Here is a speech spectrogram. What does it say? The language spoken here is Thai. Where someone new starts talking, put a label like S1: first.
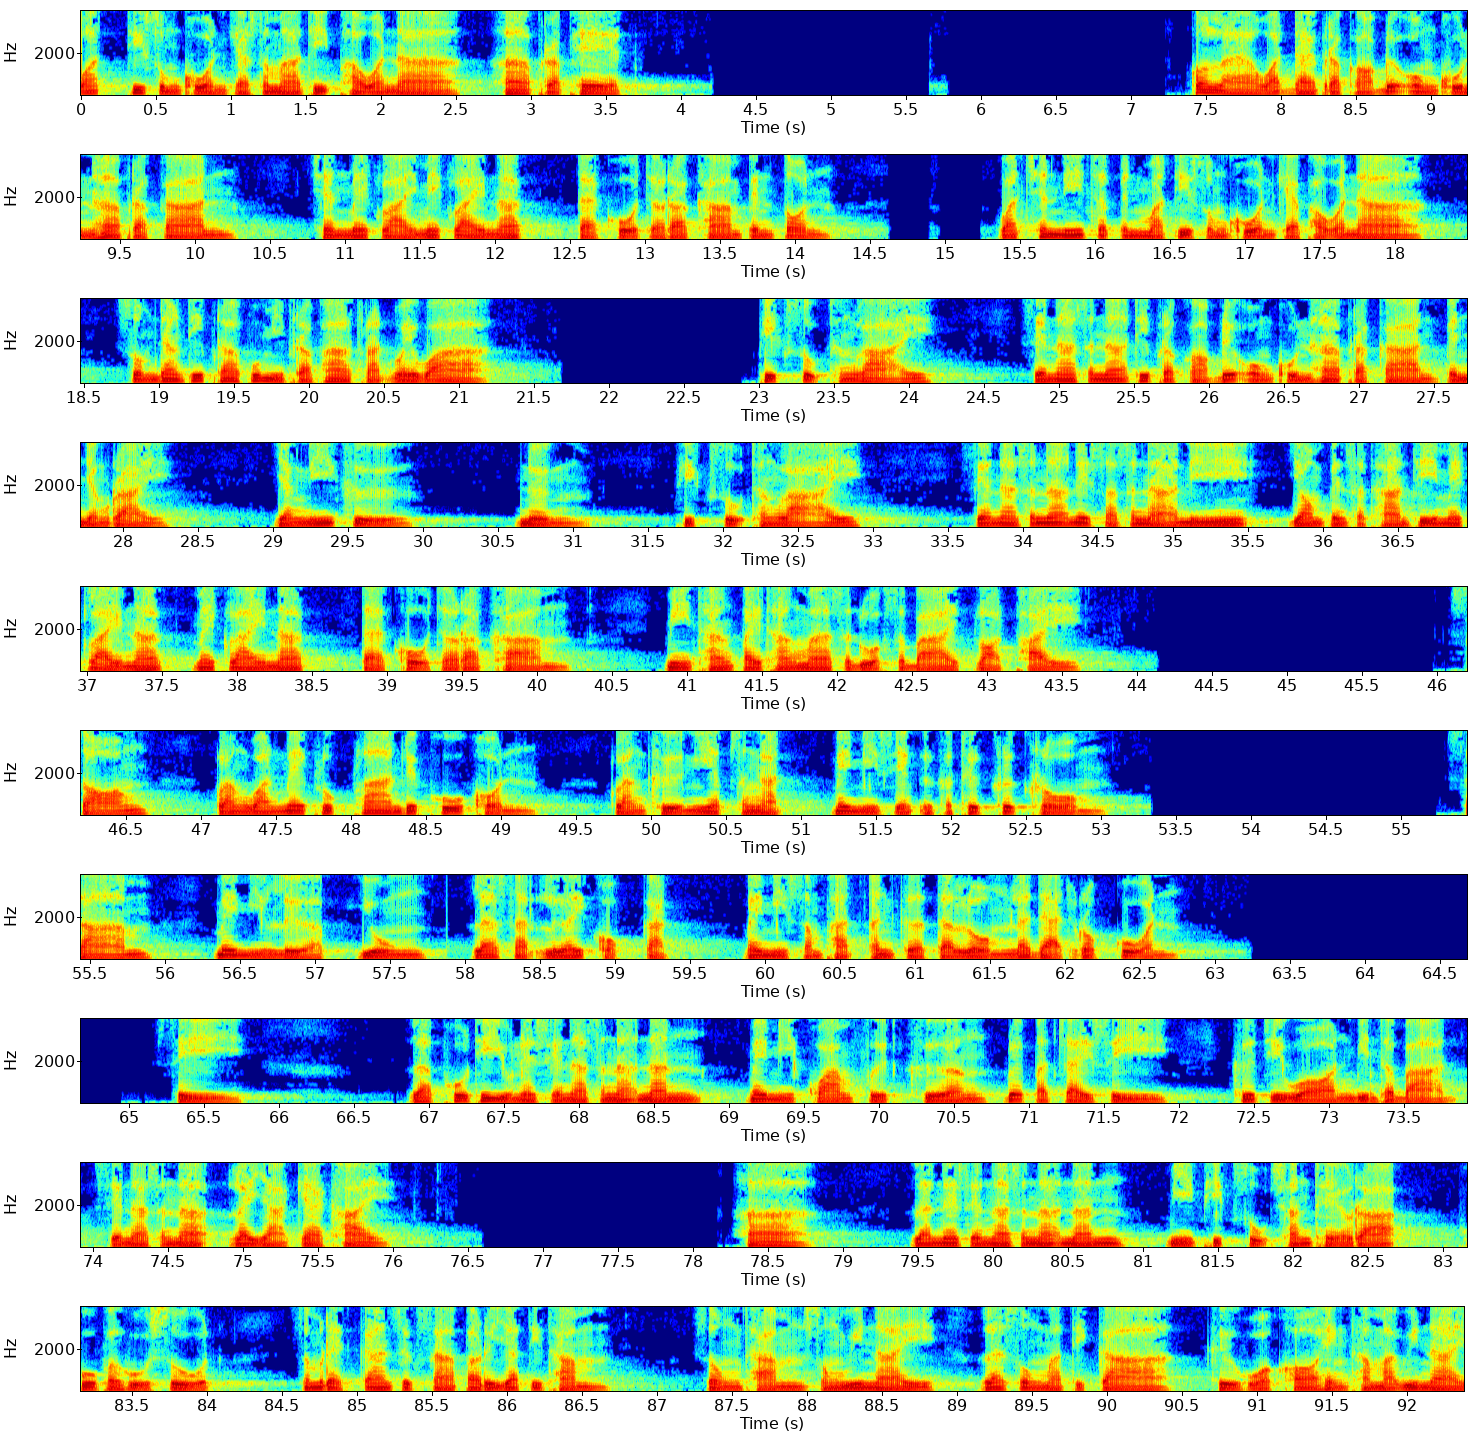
S1: วัดที่สมควรแก่สมาธิภาวนาห้าประเภท ก็แลวัดใดประกอบด้วยองค์คุณห้าประการ เช่นไม่ไกลไม่ใกล้นัก แต่โคจรคามเป็นต้น วัดเช่นนี้จะเป็นวัดที่สมควรแก่ภาวนา สมดังที่พระผู้มีพระภาคตรัสไว้ว่า ภิกษุทั้งหลาย เสนาสนะที่ประกอบด้วยองค์คุณห้าประการเป็นอย่างไร อย่างนี้คือหนึ่งภิกษุทั้งหลาย เสนาสนะในศาสนานี้ย่อมเป็นสถานที่ไม่ไกลนัก ไม่ใกล้นัก แต่โคจรคาม มีทางไปทางมาสะดวกสบายปลอดภัย 2. กลางวันไม่พลุกพล่านด้วยผู้คน กลางคืนเงียบสงัดไม่มีเสียงอึกทึกครึกโครม 3. ไม่มีเหลือบ ยุง และสัตว์เลื้อยขบกัด ไม่มีสัมผัสอันเกิดแต่ลมและแดดรบกวน 4. และผู้ที่อยู่ในเสนาสนะนั้นไม่มีความฝืดเคืองด้วยปัจจัยสี่คือจีวร บินทบาทเสนาสนะและยาแก้ไข 5. และในเสนาสนะนั้นมีภิกษุชั้นเถระ ผู้พหูสูตรสำเร็จการศึกษาปริยัติธรรม ทรงธรรม ทรงวินัย และทรงมาติกา คือหัวข้อแห่งธรรมวินัย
